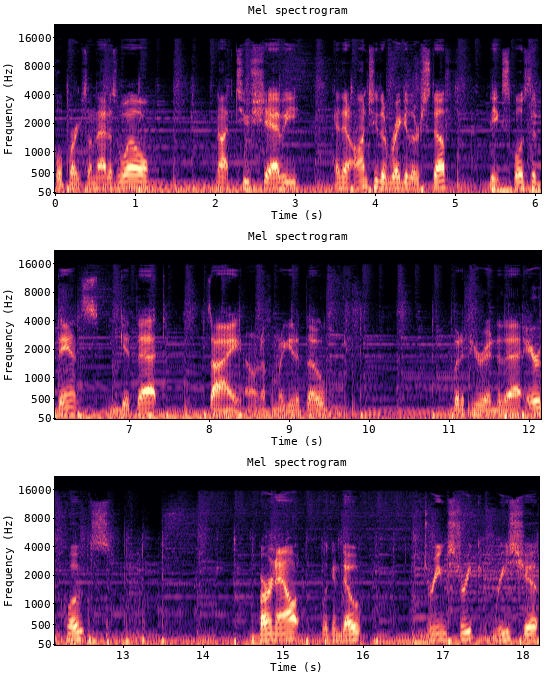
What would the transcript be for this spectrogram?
Cool perks on that as well. Not too shabby. And then onto the regular stuff. The explosive dance. You can get that. It's alright. I don't know if I'm gonna get it though. But if you're into that, air quotes. Burnout, looking dope. Dream Streak, Reship.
